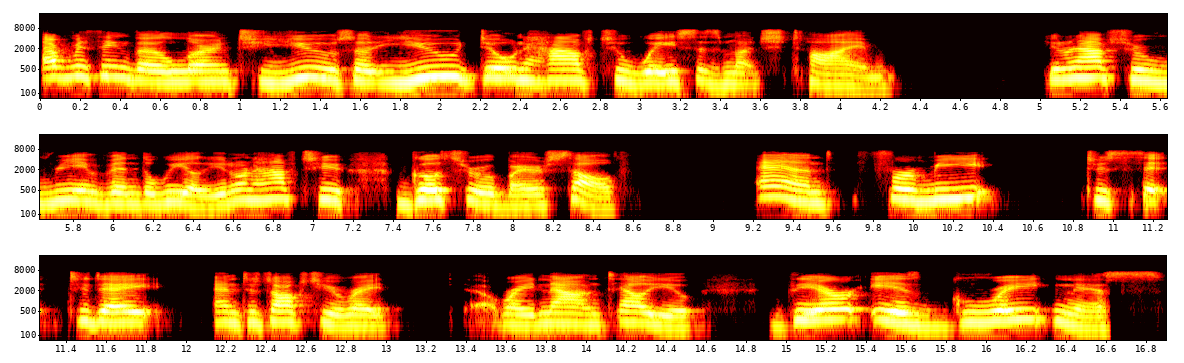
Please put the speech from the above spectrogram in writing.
everything that I learned to you so that you don't have to waste as much time. You don't have to reinvent the wheel. You don't have to go through it by yourself. And for me to sit today and to talk to you right right now and tell you there is greatness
